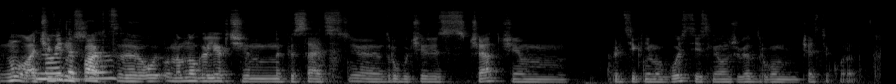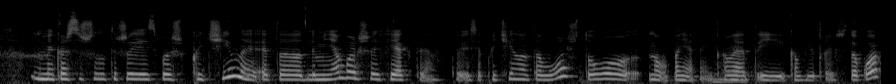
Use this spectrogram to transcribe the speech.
Ну, очевидный это же- факт, э, намного легче написать э, другу через чат, чем прийти к нему в гости, если он живет в другом части города. Ну, Мне кажется, что тут же есть больше причины. Это для меня больше эффекты. То есть а причина того, что, ну, понятно, интернет и компьютер и все такое.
